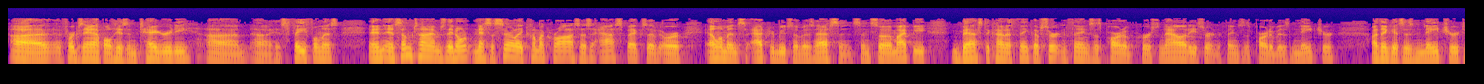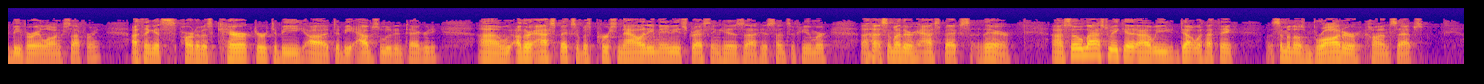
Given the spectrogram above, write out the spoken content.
uh, for example, his integrity, uh, uh, his faithfulness, and, and sometimes they don't necessarily come across as aspects of or elements, attributes of his essence. And so it might be best to kind of think of certain things as part of personality, certain things as part of his nature. I think it's his nature to be very long suffering. I think it's part of his character to be uh, to be absolute integrity. Uh, other aspects of his personality, maybe stressing his uh, his sense of humor, uh, some other aspects there. Uh, so last week uh, we dealt with, I think, some of those broader concepts.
